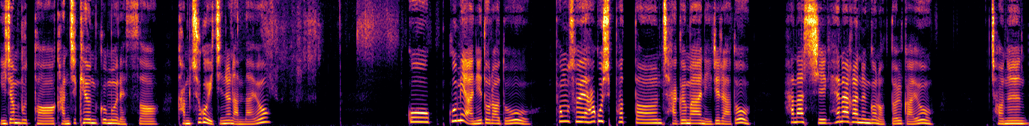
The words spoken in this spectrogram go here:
이전부터 간직해온 꿈을 애써 감추고 있지는 않나요? 꼭 꿈이 아니더라도 평소에 하고 싶었던 자그마한 일이라도 하나씩 해나가는 건 어떨까요? 저는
